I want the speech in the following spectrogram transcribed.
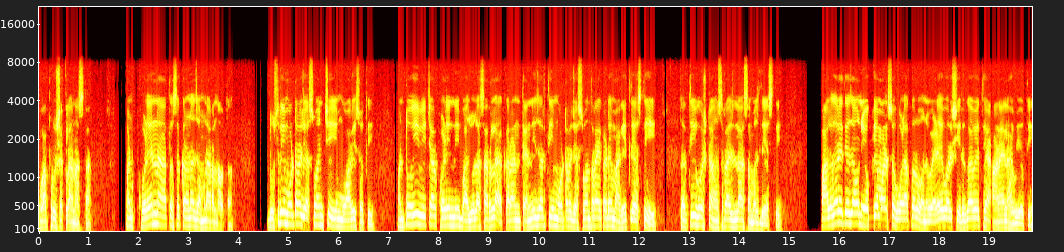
वापरू शकला नसता. पण खोळेंना तसं करणं जमणार नव्हतं. दुसरी मोटर जसवंतची मुवारीस होती. पण तोही विचार खोळींनी बाजूला सारला कारण त्यांनी जर ती मोटर जसवंतरायकडे मागितली असती तर ती गोष्ट हंसराजला समजली असती. पालघर येथे जाऊन योग्य माणसं गोळा करून वेळेवर शिरगाव येथे आणायला हवी होती.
